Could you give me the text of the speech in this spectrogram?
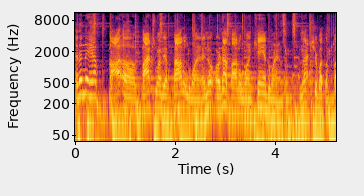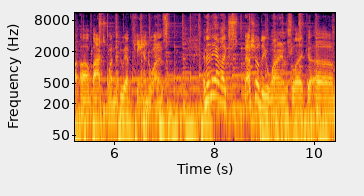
And then they have bo- uh, box wine. They have bottled wine. I know, or not bottled wine, canned wines. I'm not sure about the bo- uh, box wine. They do have canned wines. And then they have like specialty wines, like. Uh,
